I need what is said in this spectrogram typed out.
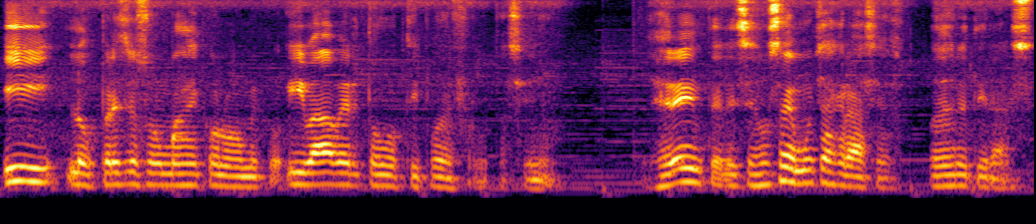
y los precios son más económicos y va a haber todo tipo de fruta. El gerente le dice, José, muchas gracias, puede retirarse.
